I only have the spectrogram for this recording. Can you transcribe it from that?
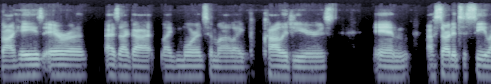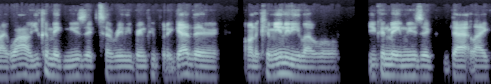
ByHaze era as I got like more into my like college years. And I started to see like, wow, you can make music to really bring people together on a community level you can make music that like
